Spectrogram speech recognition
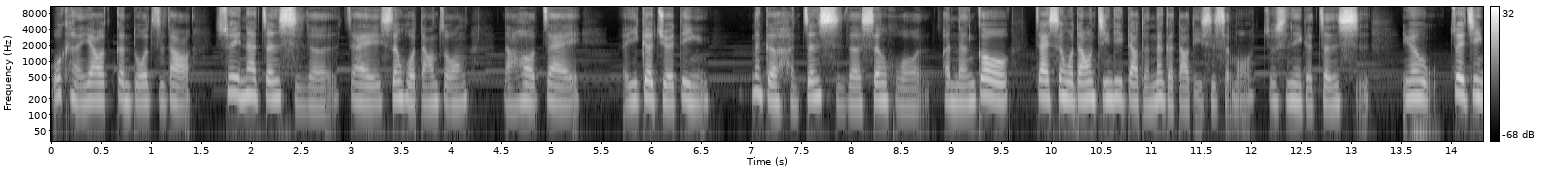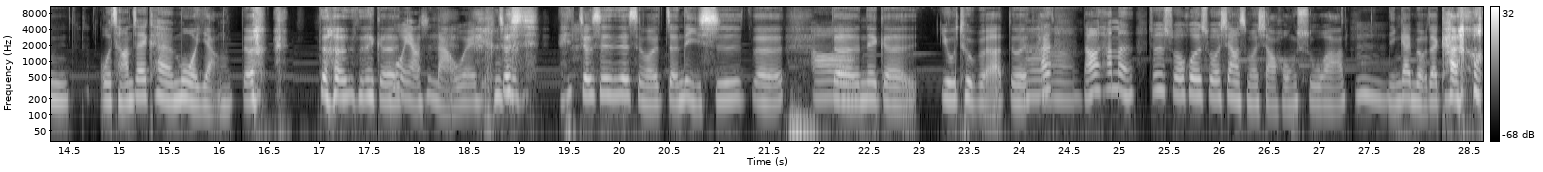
我可能要更多知道，所以那真实的在生活当中，然后在一个决定，那个很真实的生活，很能够在生活当中经历到的那个到底是什么？就是那个真实。因为最近我常在看莫阳的 的那个莫阳是哪位？就是 就是那什么整理师的的那个。YouTube 啊，对他，然后他们就是说，或者说像什么小红书啊，嗯，你应该没有在看哦，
